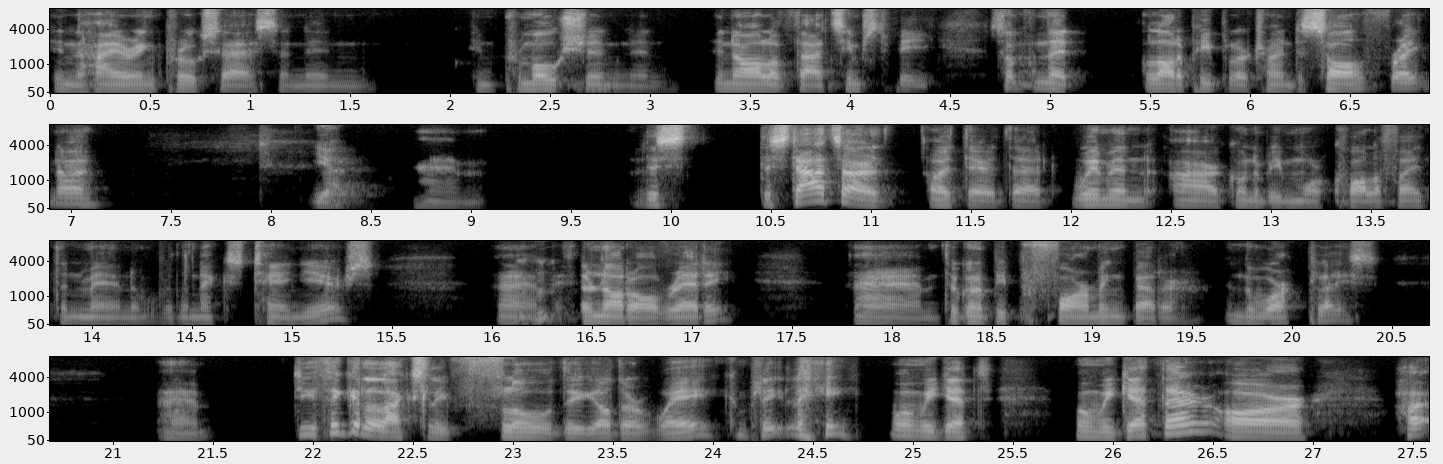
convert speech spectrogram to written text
in the hiring process and in in promotion and in all of that seems to be something that a lot of people are trying to solve right now. Yeah. Um, this the stats are out there that women are going to be more qualified than men over the next 10 years. Um, mm-hmm. If they're not already, um, they're going to be performing better in the workplace. Um, do you think it'll actually flow the other way completely when we get when we get there or how,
